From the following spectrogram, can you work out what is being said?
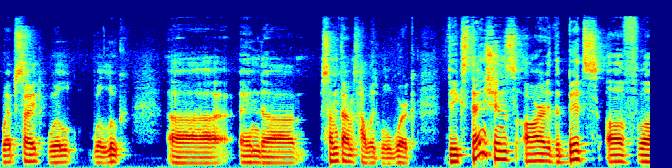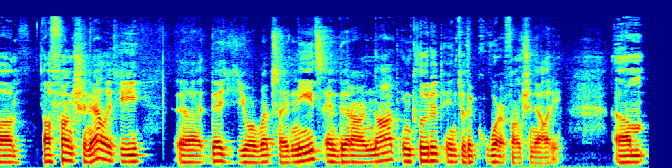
website will, will look and uh, sometimes how it will work. The extensions are the bits of, uh, of functionality uh, that your website needs and that are not included into the core functionality. Um,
